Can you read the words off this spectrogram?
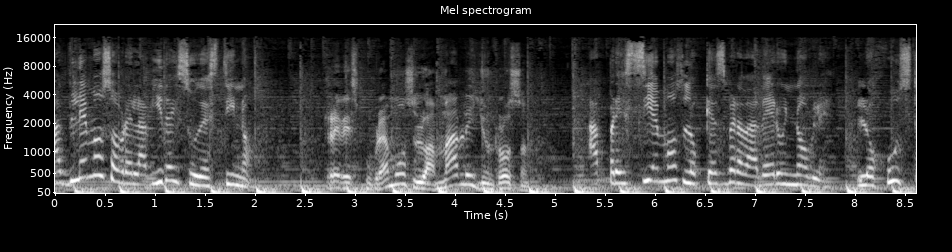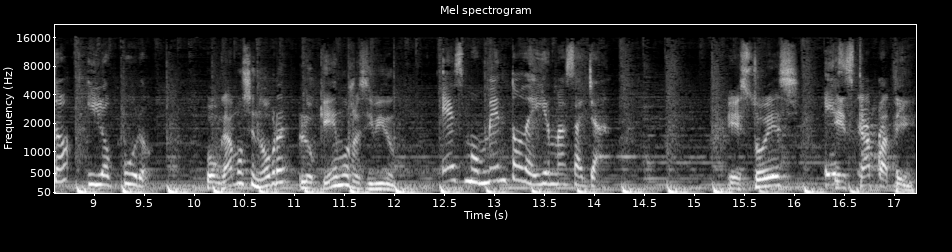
Hablemos sobre la vida y su destino. Redescubramos lo amable y honroso. Apreciemos lo que es verdadero y noble, lo justo y lo puro. Pongamos en obra lo que hemos recibido. Es momento de ir más allá. Esto es Escápate.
